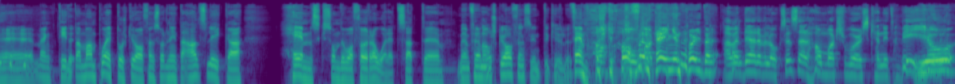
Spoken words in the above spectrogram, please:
Eh, men tittar man på ettårsgrafen så är den inte alls lika hemsk som det var förra året. Så att eh, Men femårsgrafen ser inte kul ut. femårsgrafen är ingen höjdare. ja men det är väl också så här, how much worse can it be? Jo.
